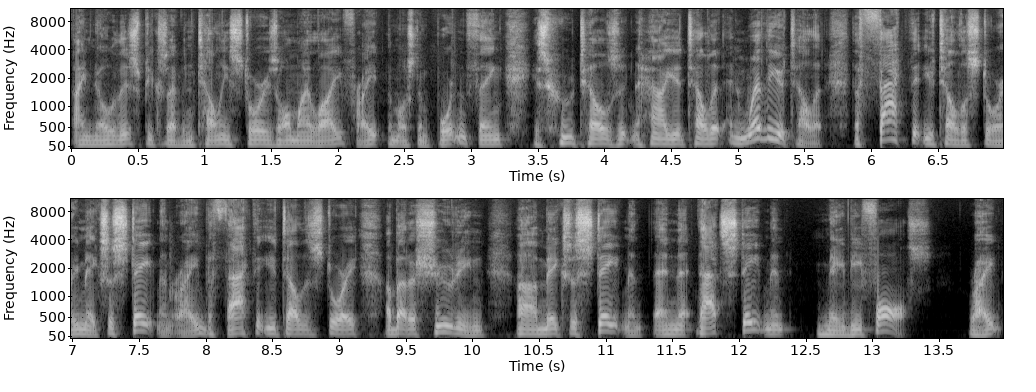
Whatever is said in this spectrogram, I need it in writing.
I know this because I've been telling stories all my life, right? The most important thing is who tells it and how you tell it and whether you tell it. The fact that you tell the story makes a statement, right? The fact that you tell the story about a shooting uh, makes a statement, and that, that statement may be false right?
